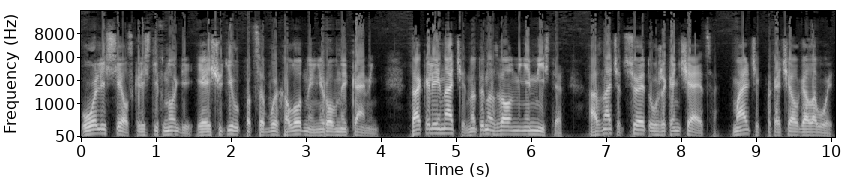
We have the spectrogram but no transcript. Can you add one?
Уолли сел, скрестив ноги, и ощутил под собой холодный неровный камень. «Так или иначе, но ты назвал меня мистер, а значит, все это уже кончается». Мальчик покачал головой.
